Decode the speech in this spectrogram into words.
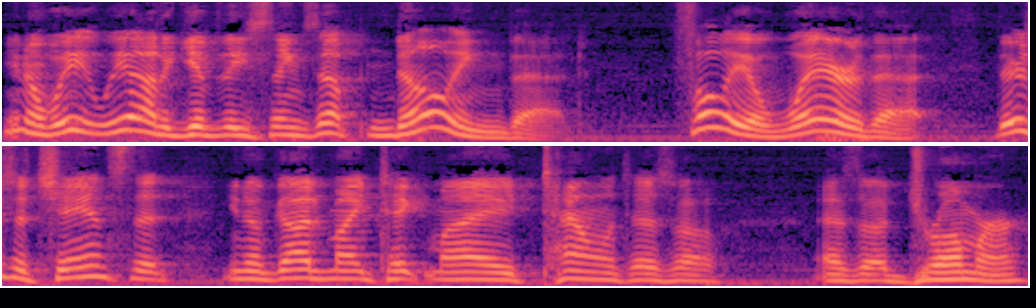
You know, we, we ought to give these things up knowing that, fully aware that there's a chance that, you know, God might take my talent as a as a drummer.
